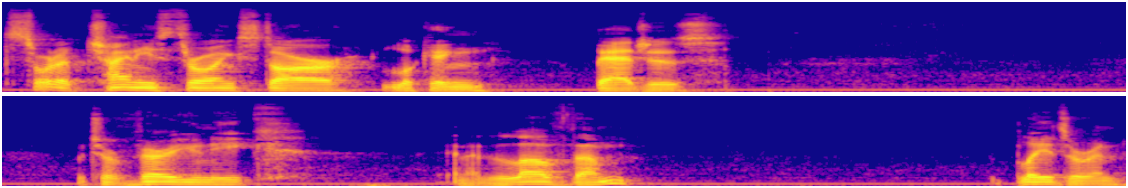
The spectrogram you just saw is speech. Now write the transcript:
sort of Chinese throwing star looking badges which are very unique and I love them. The blades are in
